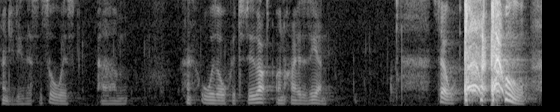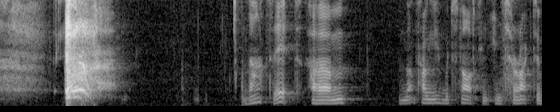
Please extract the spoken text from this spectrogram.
how do you do this? It's always um, always awkward to do that, unhide it again. So that's it. Um, that's how you would start an interactive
